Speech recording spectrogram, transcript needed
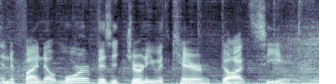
and to find out more, visit journeywithcare.ca.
